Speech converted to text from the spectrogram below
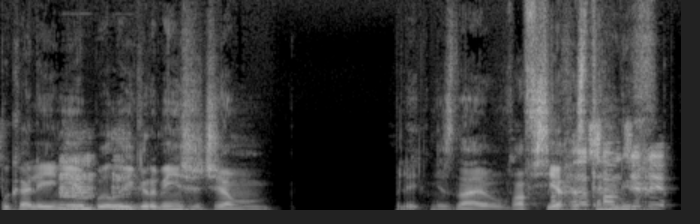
поколении было игр меньше, чем, блять, не знаю, во всех Я на самом остальных. деле,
